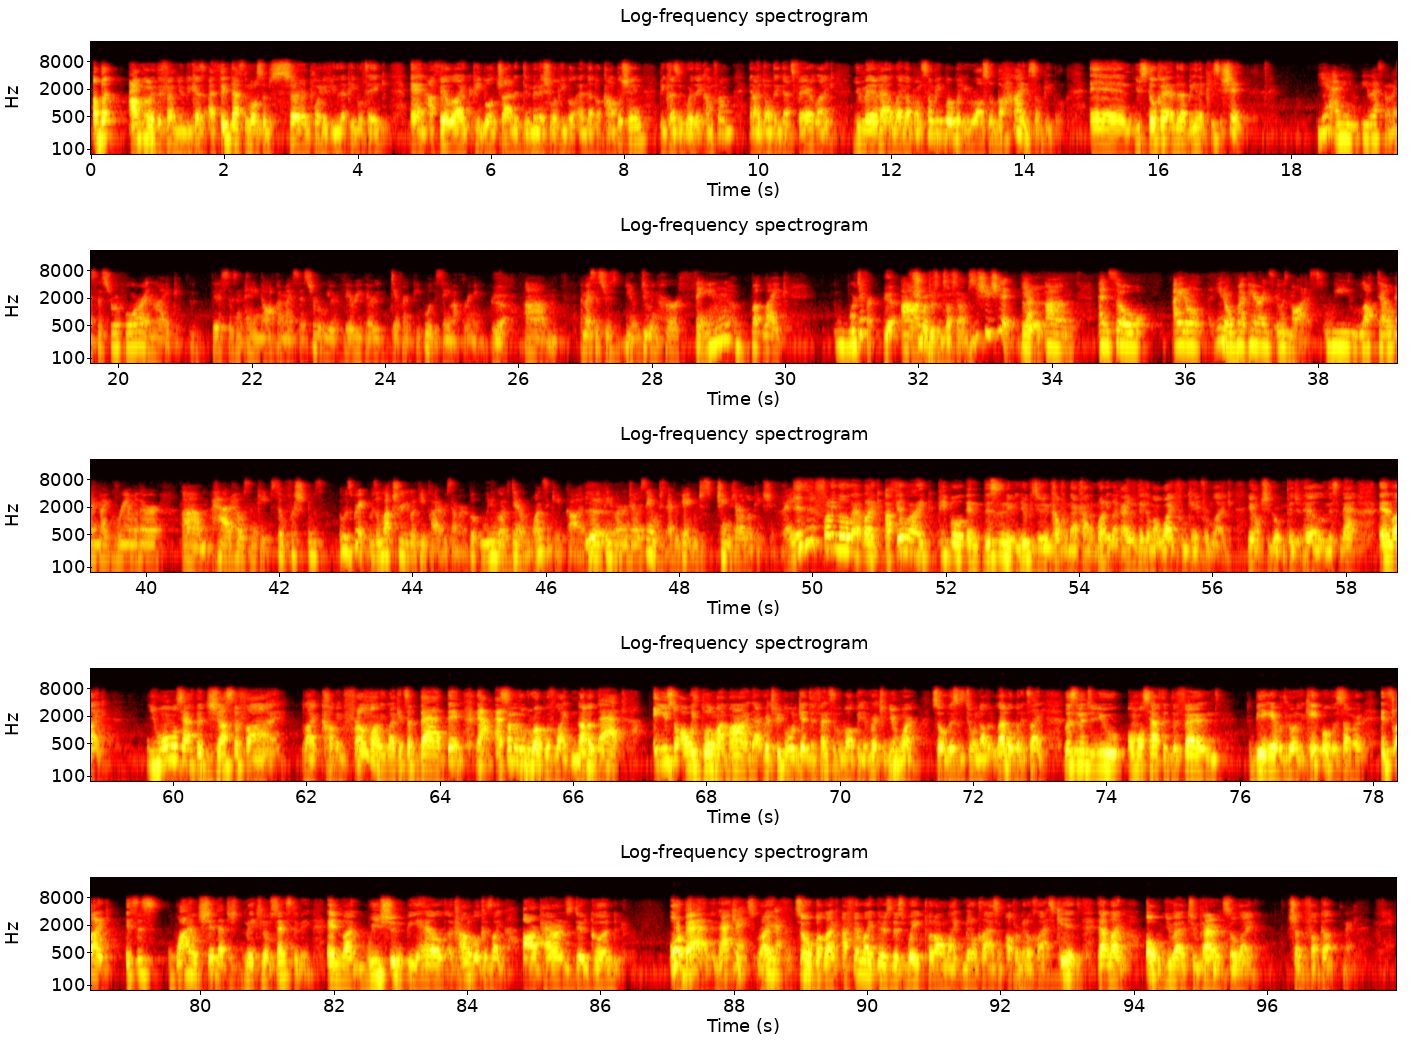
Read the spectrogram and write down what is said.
Uh, But I'm going to defend you because I think that's the most absurd point of view that people take. And I feel like people try to diminish what people end up accomplishing because of where they come from. And I don't think that's fair. Like, you may have had a leg up on some people, but you were also behind some people. And you still could have ended up being a piece of shit. Yeah, I mean, you, you asked about my sister before, and like, this isn't any knock on my sister, but we are very, very different people with the same upbringing. Yeah. Um, and my sister's, you know, doing her thing, but like, we're different. Yeah. Um, she went through some tough times. She, she did, yeah. Yeah. Um, and so I don't, you know, my parents, it was modest. We lucked out, and my grandmother um, had a house in the Cape, so for sh- it was. It was great. It was a luxury to go to Cape Cod every summer, but we didn't go out to dinner once in Cape Cod. We Yeah. ate peanut butter and jelly sandwiches every day. We just changed our location, right? Isn't it funny though that like I feel like people and this isn't even you because you didn't come from that kind of money. Like I even think of my wife who came from like you know she grew up in Pigeon Hill and this and that, and like you almost have to justify like coming from money like it's a bad thing. Now, as someone who grew up with like none of that, it used to always blow my mind that rich people would get defensive about being rich and you weren't. So this is to another level, but it's like listening to you almost have to defend being able to go to the Cape over the summer. It's like it's this wild shit that just makes no sense to me. And like we shouldn't be held accountable because like our parents did good or bad in that Right, case, right? exactly. So, but like, I feel like there's this weight put on like middle class and upper middle class kids that like, oh, you had two parents, so like, shut the fuck up. Right.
